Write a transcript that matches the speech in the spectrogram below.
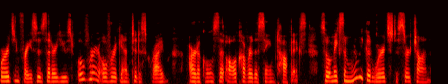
words and phrases that are used over and over again to describe articles that all cover the same topics. So it makes them really good words to search on.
